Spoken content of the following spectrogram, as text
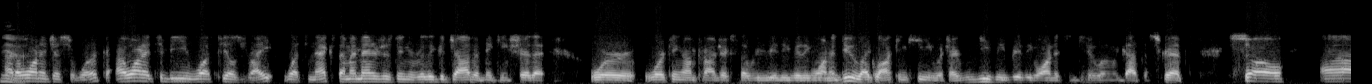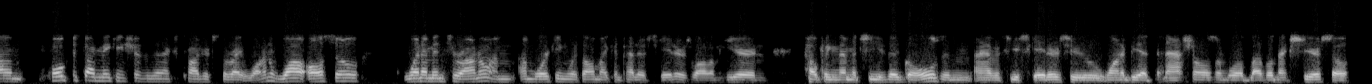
Yeah. I don't want it just to work. I want it to be what feels right, what's next. And my manager is doing a really good job at making sure that we're working on projects that we really, really want to do, like Locke and Key, which I really, really wanted to do when we got the script. So um, focused on making sure that the next project's the right one, while also when I'm in Toronto, I'm I'm working with all my competitive skaters while I'm here and helping them achieve their goals. And I have a few skaters who want to be at the nationals and world level next year, so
